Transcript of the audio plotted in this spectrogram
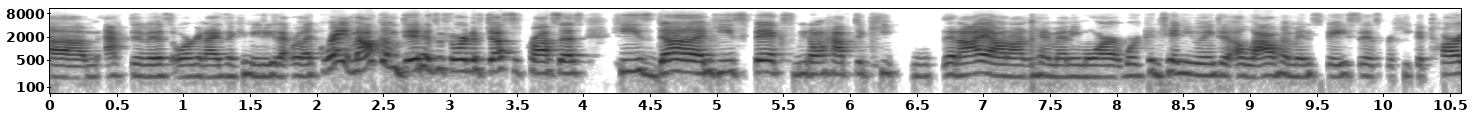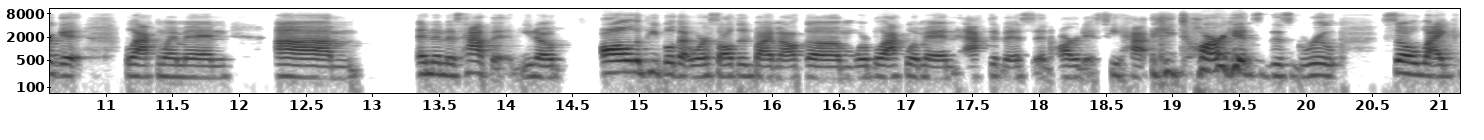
um, activist organizing community that were like, great, Malcolm did his restorative justice process. He's done, he's fixed. We don't have to keep an eye out on him anymore. We're continuing to allow him in spaces where he could target Black women. Um, and then this happened, you know, all the people that were assaulted by Malcolm were black women activists and artists. He had he targets this group. So like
